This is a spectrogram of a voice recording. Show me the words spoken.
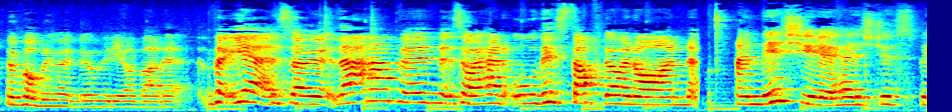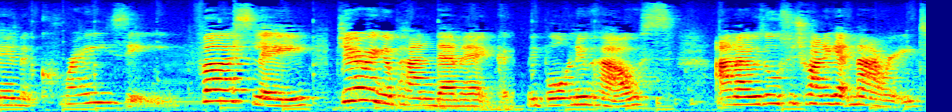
I probably won't do a video about it. But yeah, so that happened. So I had all this stuff going on and this year has just been crazy. Firstly, during a pandemic, we bought a new house and I was also trying to get married.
